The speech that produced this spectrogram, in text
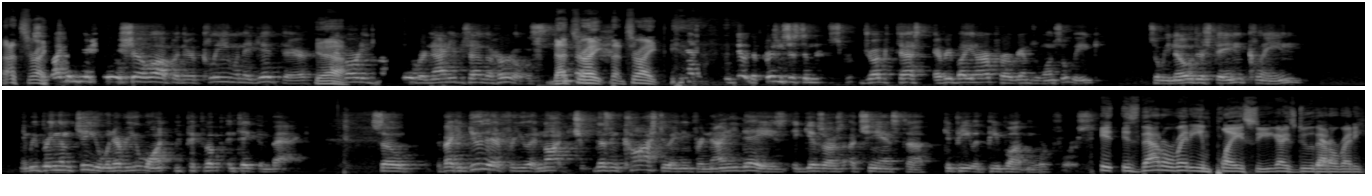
That's right. So if I can make sure they show up and they're clean when they get there, yeah. I've already jumped over 90% of the hurdles. That's right. That's right. The prison system drug test everybody in our programs once a week, so we know they're staying clean and we bring them to you whenever you want. We pick them up and take them back. So if I can do that for you and not doesn't cost you anything for 90 days, it gives us a chance to compete with people out in the workforce. Is that already in place? So you guys do that yeah. already?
